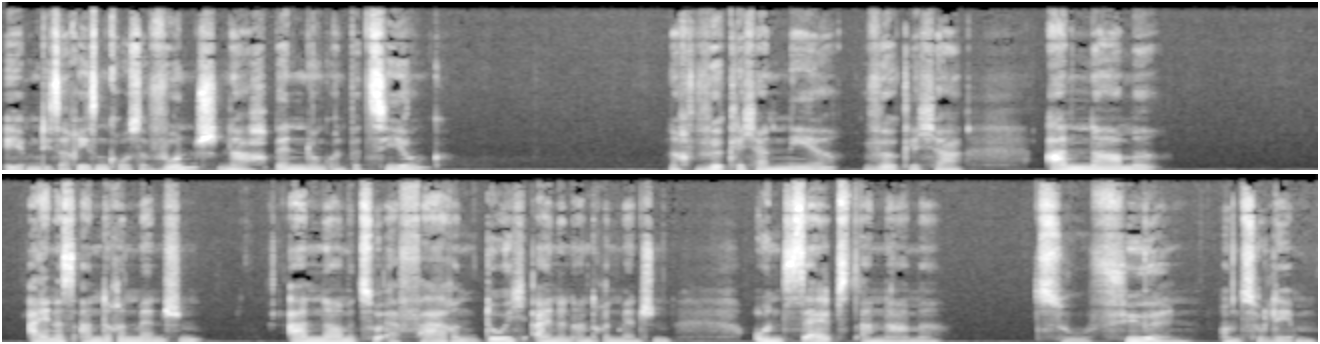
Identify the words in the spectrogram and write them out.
eben dieser riesengroße Wunsch nach Bindung und Beziehung, nach wirklicher Nähe, wirklicher Annahme eines anderen Menschen, Annahme zu erfahren durch einen anderen Menschen und Selbstannahme zu fühlen und zu leben.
